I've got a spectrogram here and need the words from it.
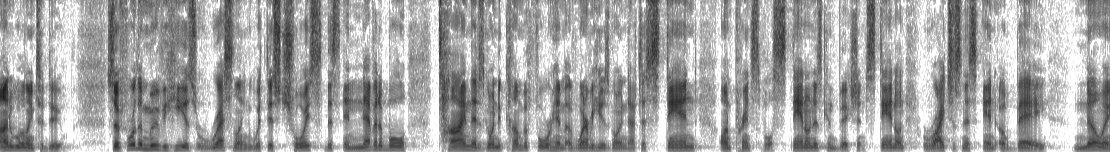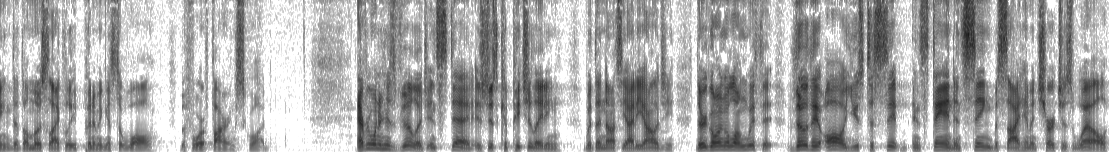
unwilling to do. So, for the movie, he is wrestling with this choice, this inevitable time that is going to come before him of whenever he is going to have to stand on principle, stand on his conviction, stand on righteousness, and obey, knowing that they'll most likely put him against a wall before a firing squad. Everyone in his village instead is just capitulating with the Nazi ideology. They're going along with it. Though they all used to sit and stand and sing beside him in church as well,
